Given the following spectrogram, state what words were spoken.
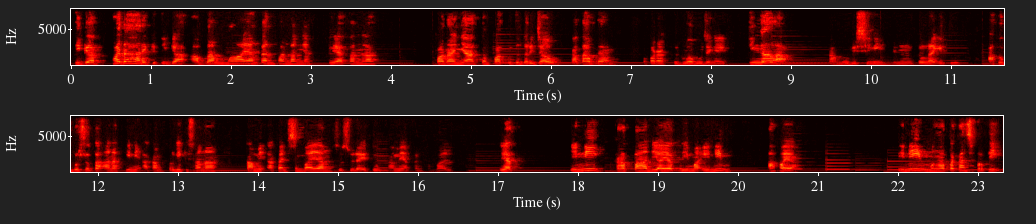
Ketiga, pada hari ketiga Abraham melayangkan pandangnya kelihatanlah kepadanya tempat itu dari jauh. Kata Abraham kepada kedua bujangnya itu, tinggallah kamu di sini dengan keledai itu. Aku berserta anak ini akan pergi ke sana. Kami akan sembahyang. Sesudah itu kami akan kembali. Lihat, ini kata di ayat 5 ini apa ya? Ini mengatakan seperti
